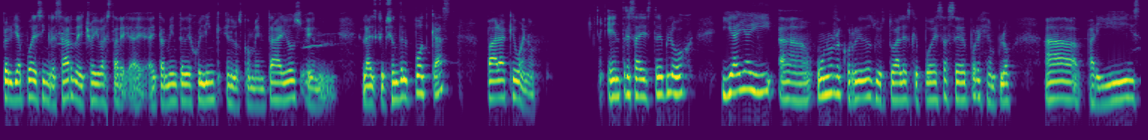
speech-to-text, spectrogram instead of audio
pero ya puedes ingresar, de hecho ahí va a estar, ahí también te dejo el link en los comentarios, en la descripción del podcast, para que, bueno, entres a este blog y hay ahí uh, unos recorridos virtuales que puedes hacer, por ejemplo, a París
